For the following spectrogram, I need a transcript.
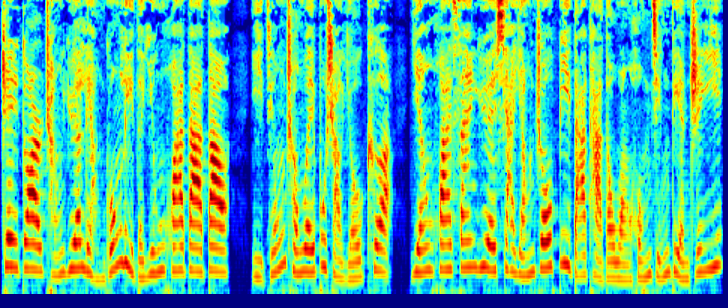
这段长约两公里的樱花大道已经成为不少游客烟花三月下扬州必打卡的网红景点之一。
